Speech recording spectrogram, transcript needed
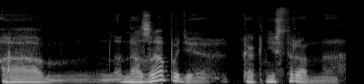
А на Западе, как ни странно,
